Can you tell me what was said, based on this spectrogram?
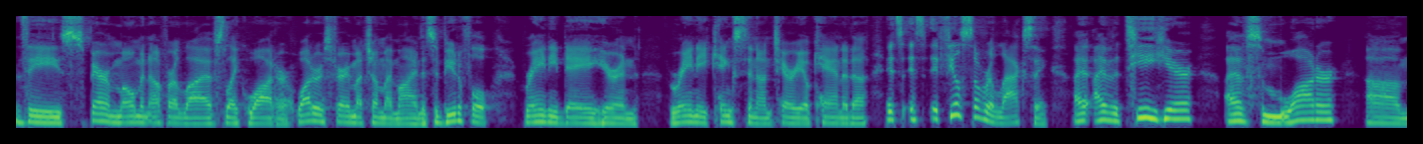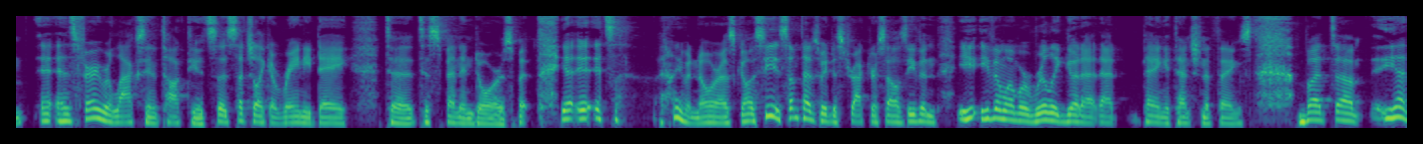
the spare moment of our lives like water. Water is very much on my mind. It's a beautiful rainy day here in rainy Kingston, Ontario, Canada. It's, it's it feels so relaxing. I, I have a tea here. I have some water. Um, and, and, it's very relaxing to talk to you. It's, it's, such like a rainy day to to spend indoors. But yeah, it, it's I don't even know where I was going. See, sometimes we distract ourselves even e- even when we're really good at at paying attention to things. But um, yeah.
